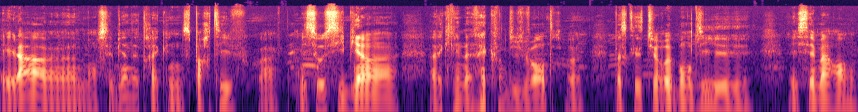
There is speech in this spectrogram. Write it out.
Et là, euh, bon, c'est bien d'être avec une sportive, quoi. Mais c'est aussi bien avec les nanas qui ont du ventre, euh, parce que tu rebondis et, c'est marrant.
